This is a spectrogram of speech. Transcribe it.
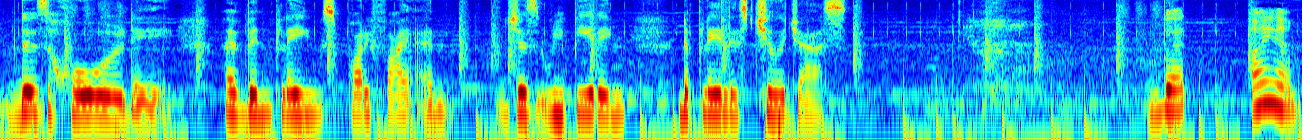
this whole day I've been playing Spotify and just repeating the playlist chill jazz. But I am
